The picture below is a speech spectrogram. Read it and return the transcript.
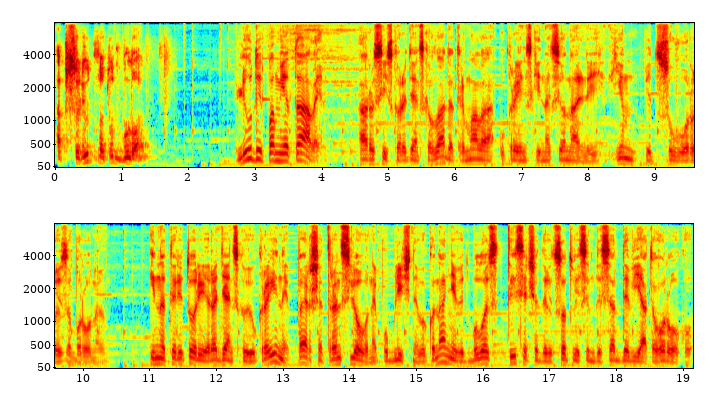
абсолютно тут було. Люди пам'ятали, а російсько-радянська влада тримала український національний гімн під суворою забороною. І на території радянської України перше трансльоване публічне виконання відбулось 1989 року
